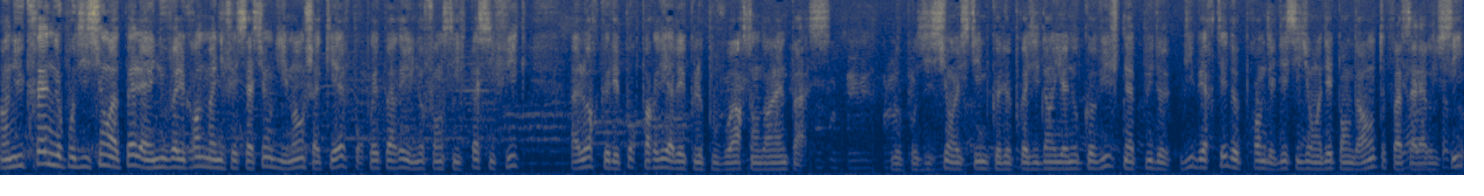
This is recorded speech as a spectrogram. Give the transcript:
En Ukraine, l'opposition appelle à une nouvelle grande manifestation dimanche à Kiev pour préparer une offensive pacifique alors que les pourparlers avec le pouvoir sont dans l'impasse. L'opposition estime que le président Yanukovych n'a plus de liberté de prendre des décisions indépendantes face à la Russie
